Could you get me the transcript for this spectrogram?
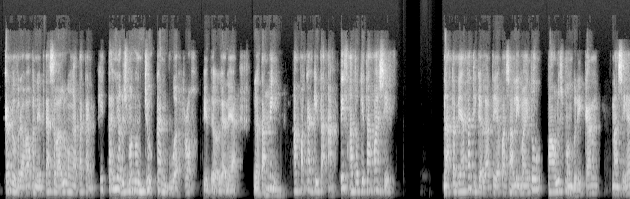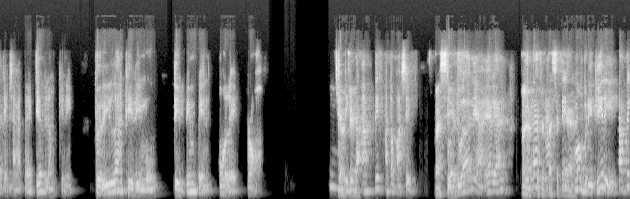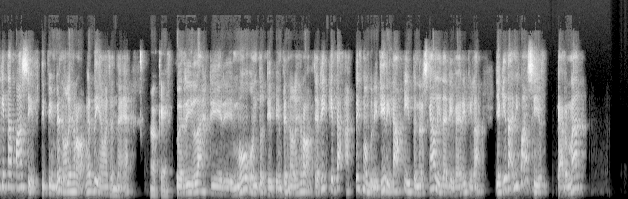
Kan beberapa pendeta selalu mengatakan kita ini harus menunjukkan buah roh gitu kan ya. Nah, tapi hmm. apakah kita aktif atau kita pasif? Nah, ternyata di Galatia pasal 5 itu Paulus memberikan nasihat yang sangat baik. Dia bilang begini, "Berilah dirimu dipimpin oleh roh. Hmm. Jadi okay. kita aktif atau pasif? Pasif. Dua-duanya ya kan? Oh, kita aktif, pasif, ya. memberi diri, tapi kita pasif dipimpin oleh roh. Ngerti ya maksudnya hmm. ya? Oke. Okay. Berilah dirimu untuk dipimpin oleh roh. Jadi kita aktif memberi diri, tapi benar sekali tadi Ferry bilang, ya kita ini pasif karena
